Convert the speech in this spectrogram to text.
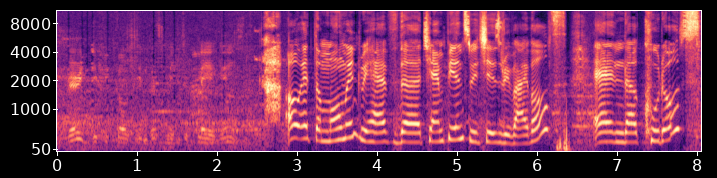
is very difficult in this league to play against? Oh, at the moment we have the champions, which is Revivals, and uh, Kudos,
